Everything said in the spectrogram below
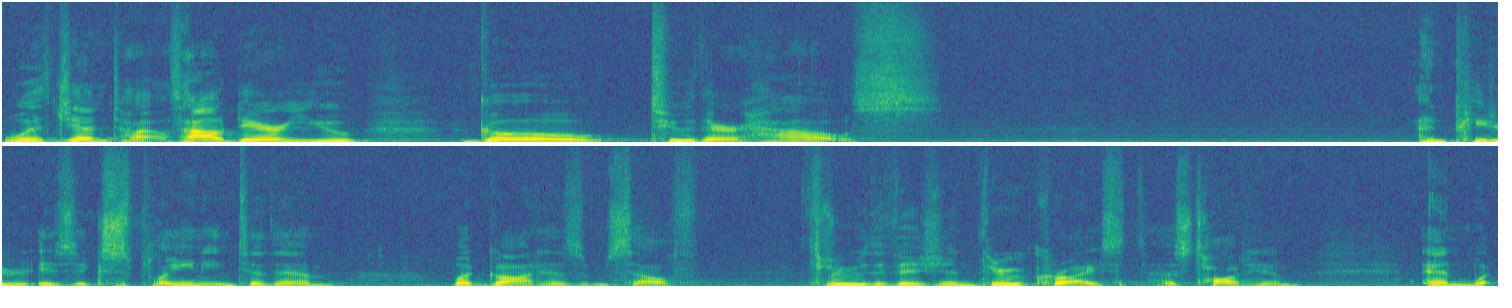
with Gentiles? How dare you go to their house? And Peter is explaining to them what God has himself, through the vision, through Christ, has taught him, and what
